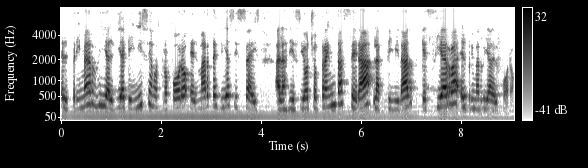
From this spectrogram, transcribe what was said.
el primer día, el día que inicia nuestro foro, el martes 16 a las 18.30, será la actividad que cierra el primer día del foro.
